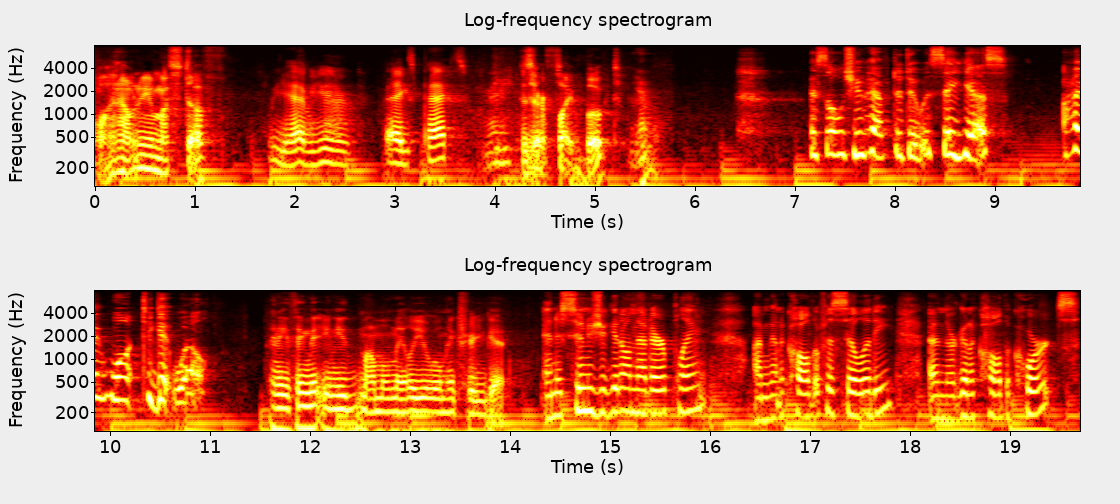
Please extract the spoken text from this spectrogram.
Well, I don't need my stuff. You have your bags packed? Ready. Is there a flight booked? Yeah. As all you have to do is say, Yes, I want to get well. Anything that you need, Mom will mail you. We'll make sure you get. And as soon as you get on that airplane, I'm going to call the facility and they're going to call the courts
